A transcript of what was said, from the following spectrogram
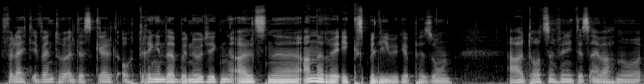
vielleicht eventuell das Geld auch dringender benötigen als eine andere x-beliebige Person. Aber trotzdem finde ich das einfach nur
